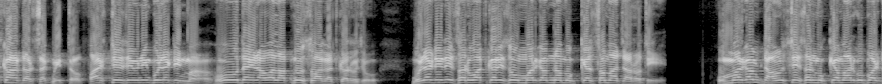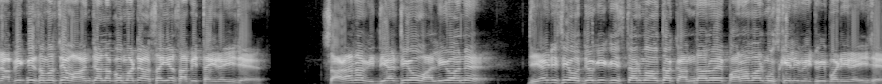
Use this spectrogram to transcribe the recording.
નમસ્કાર દર્શક મિત્રો. ફર્સ્ટ ન્યૂઝ ઇવનિંગ બુલેટિનમાં હું ઉદય રાવલ આપનું સ્વાગત કરું છું. બુલેટિનની શરૂઆત કરીશું ઉમરગામના મુખ્ય સમાચારોથી. ઉમરગામ ટાઉન સ્ટેશન મુખ્ય માર્ગ ઉપર ટ્રાફિકની સમસ્યા વાહન ચાલકો માટે અસહ્ય સાબિત થઈ રહી છે. શાળાના વિદ્યાર્થીઓ, વાલીઓ અને જીઆઈડીસી ઔદ્યોગિક વિસ્તારમાં આવતા કામદારોએ પારાવાર મુશ્કેલી વેઠવી પડી રહી છે.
